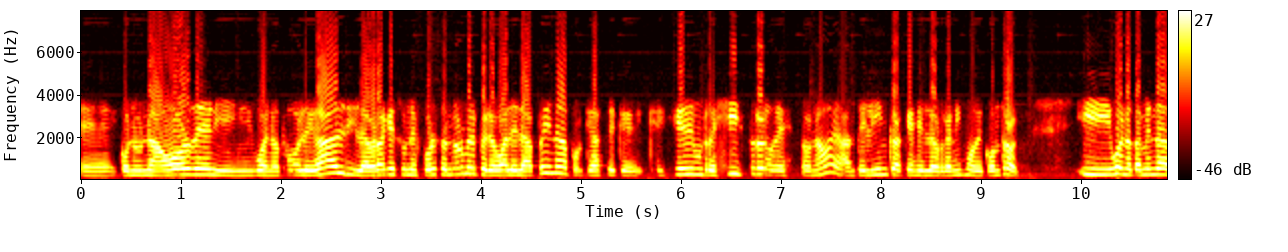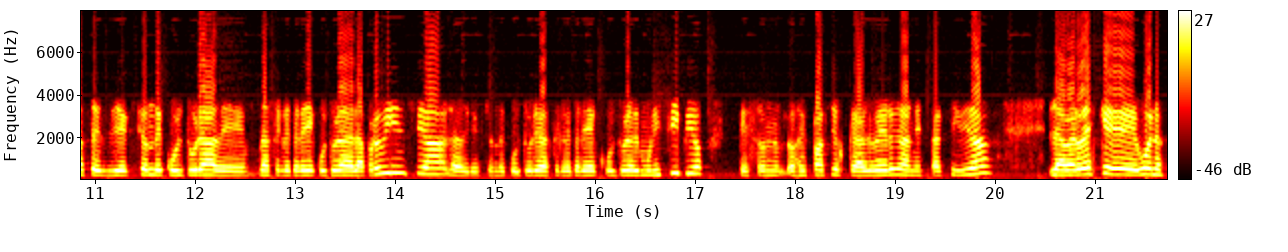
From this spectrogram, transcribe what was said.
eh, con una orden y bueno, todo legal y la verdad que es un esfuerzo enorme, pero vale la pena porque hace que, quede un registro de esto, ¿no? Ante el INCA, que es el organismo de control. Y bueno, también la Dirección de Cultura de la Secretaría de Cultura de la provincia, la Dirección de Cultura de la Secretaría de Cultura del municipio, que son los espacios que albergan esta actividad. La verdad es que, bueno,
